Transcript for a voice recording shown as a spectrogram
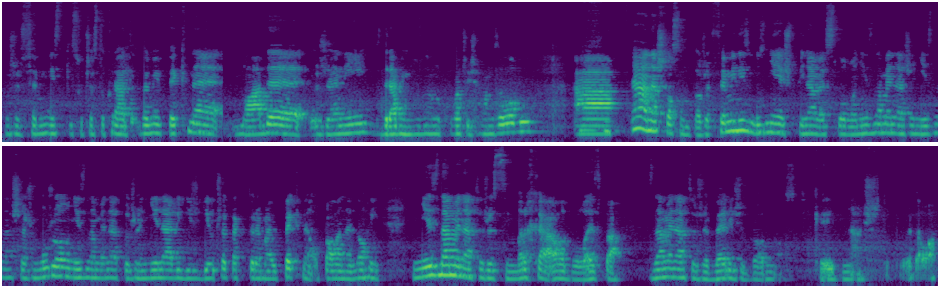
akože feministky sú častokrát veľmi pekné mladé ženy, zdravím Zuzanu Kovačiš Hanzelovu, a, a našla som to, že feminizmus nie je špinavé slovo, neznamená, že neznášaš mužov, neznamená to, že nenávidíš dievčatá, ktoré majú pekné opalené nohy, neznamená to, že si mrcha alebo lesba, znamená to, že veríš v rovnosť, keď náš to povedala.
